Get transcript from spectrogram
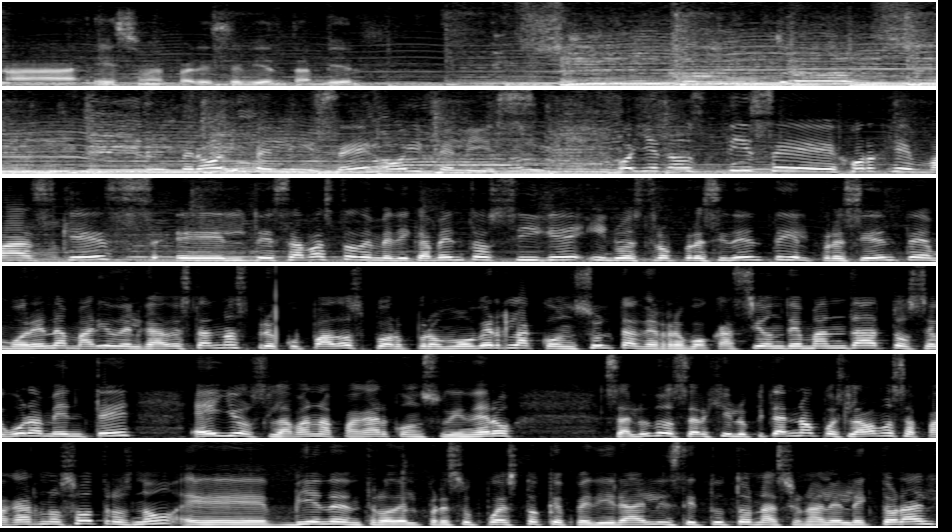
Ah, eso me parece bien también. Pero hoy feliz, ¿eh? Hoy feliz. Oye, nos dice Jorge Vázquez, el desabasto de medicamentos sigue y nuestro presidente y el presidente de Morena, Mario Delgado, están más preocupados por promover la consulta de revocación de mandato. Seguramente ellos la van a pagar con su dinero. Saludos, Sergio Lupita. No, pues la vamos a pagar nosotros, ¿no? Eh, viene dentro del presupuesto que pedirá el Instituto Nacional Electoral.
